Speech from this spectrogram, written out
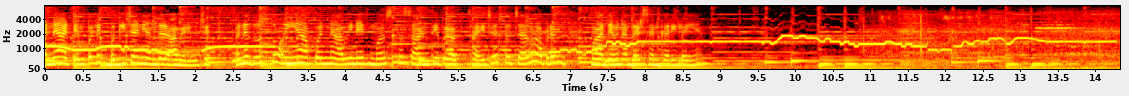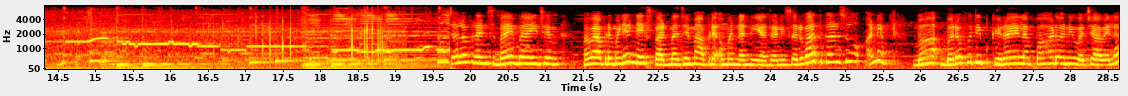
અને આ ટેમ્પલ એક બગીચાની અંદર આવેલું છે. અને દોસ્તો, અહીંયા આપણને આવીને એક મસ્ત શાંતિ પ્રાપ્ત થાય છે. તો ચાલો આપણે મહાદેવના દર્શન કરી લઈએ. ફ્રેન્ડ્સ બાય બાય જેમ હવે આપણે મળીએ નેક્સ્ટ પાર્ટમાં જેમાં આપણે અમરનાથની યાત્રાની શરૂઆત કરશું અને બરફોથી ઘેરાયેલા પહાડોની વચ્ચે આવેલા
